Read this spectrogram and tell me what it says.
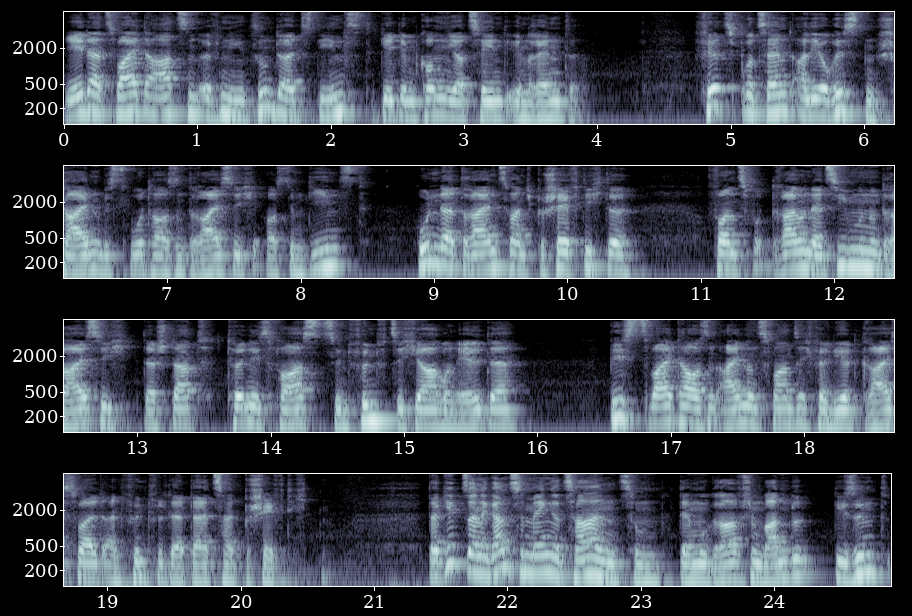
Jeder zweite Arzt im öffentlichen Gesundheitsdienst geht im kommenden Jahrzehnt in Rente. 40 Prozent aller Juristen scheiden bis 2030 aus dem Dienst. 123 Beschäftigte von 337 der Stadt Tönnies Forst sind 50 Jahre und älter. Bis 2021 verliert Greifswald ein Fünftel der derzeit Beschäftigten. Da gibt es eine ganze Menge Zahlen zum demografischen Wandel, die sind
